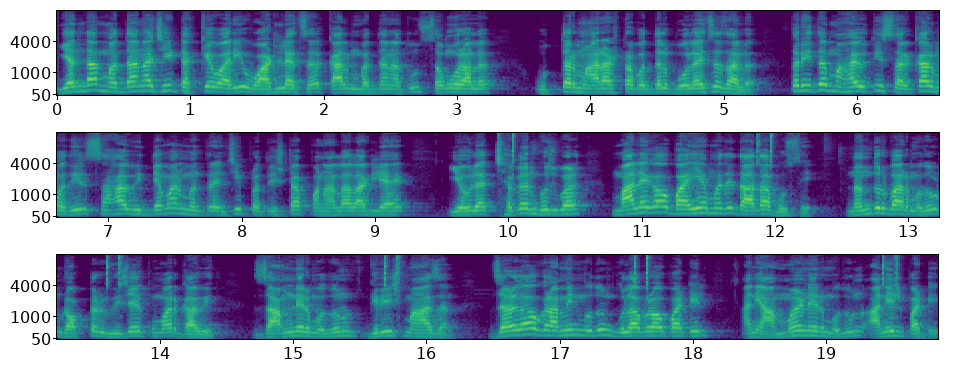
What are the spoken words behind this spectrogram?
यंदा मतदानाची टक्केवारी वाढल्याचं काल मतदानातून समोर आलं. उत्तर महाराष्ट्राबद्दल बोलायचं झालं तर इथं महायुती सरकारमधील सहा विद्यमान मंत्र्यांची प्रतिष्ठा पणाला लागली आहे. येवल्यात छगन भुजबळ मालेगाव बाह्यमध्ये दादा भुसे नंदुरबारमधून डॉक्टर विजयकुमार गावित जामनेरमधून गिरीश महाजन जळगाव ग्रामीणमधून गुलाबराव पाटील आणि अंमळनेरमधून अनिल पाटील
